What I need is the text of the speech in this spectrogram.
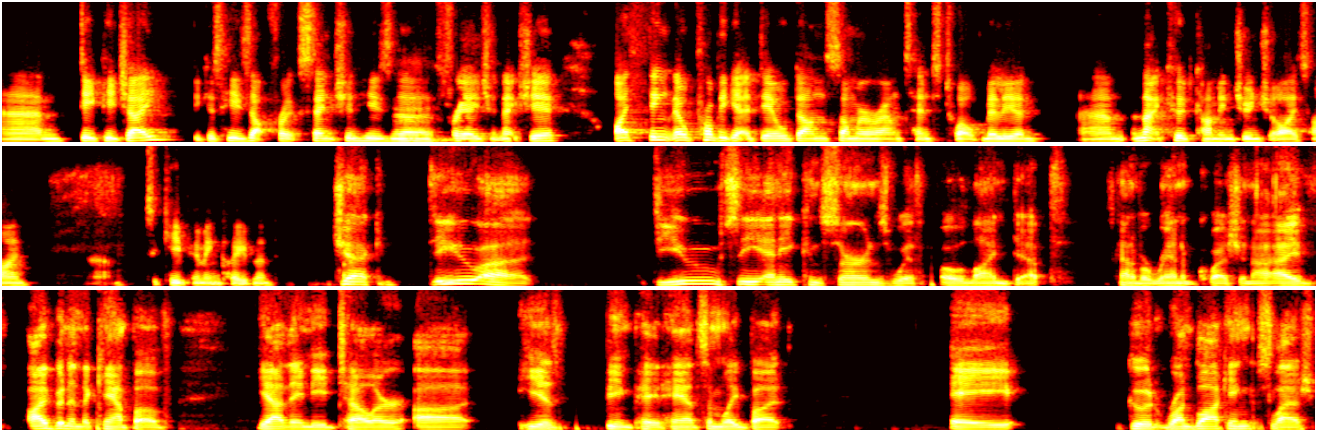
um, DPJ because he's up for extension. He's a Mm. free agent next year. I think they'll probably get a deal done somewhere around 10 to 12 million. Um, and that could come in June, July time um, to keep him in Cleveland. Jack, do you uh do you see any concerns with O line depth? It's kind of a random question. I, I've I've been in the camp of yeah, they need Teller. Uh he is being paid handsomely, but a good run blocking slash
